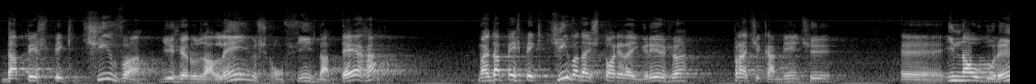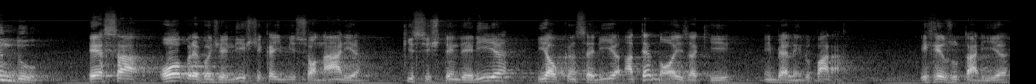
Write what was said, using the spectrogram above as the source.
da perspectiva de Jerusalém, nos confins da terra, mas da perspectiva da história da igreja, praticamente é, inaugurando essa obra evangelística e missionária que se estenderia e alcançaria até nós aqui em Belém do Pará e resultaria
